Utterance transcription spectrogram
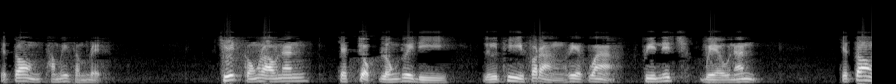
จะต้องทำให้สำเร็จ ชีวิตของเรานั้นจะจบลงด้วยดี หรือที่ฝรั่งเรียกว่า finish well นั้น จะต้อง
